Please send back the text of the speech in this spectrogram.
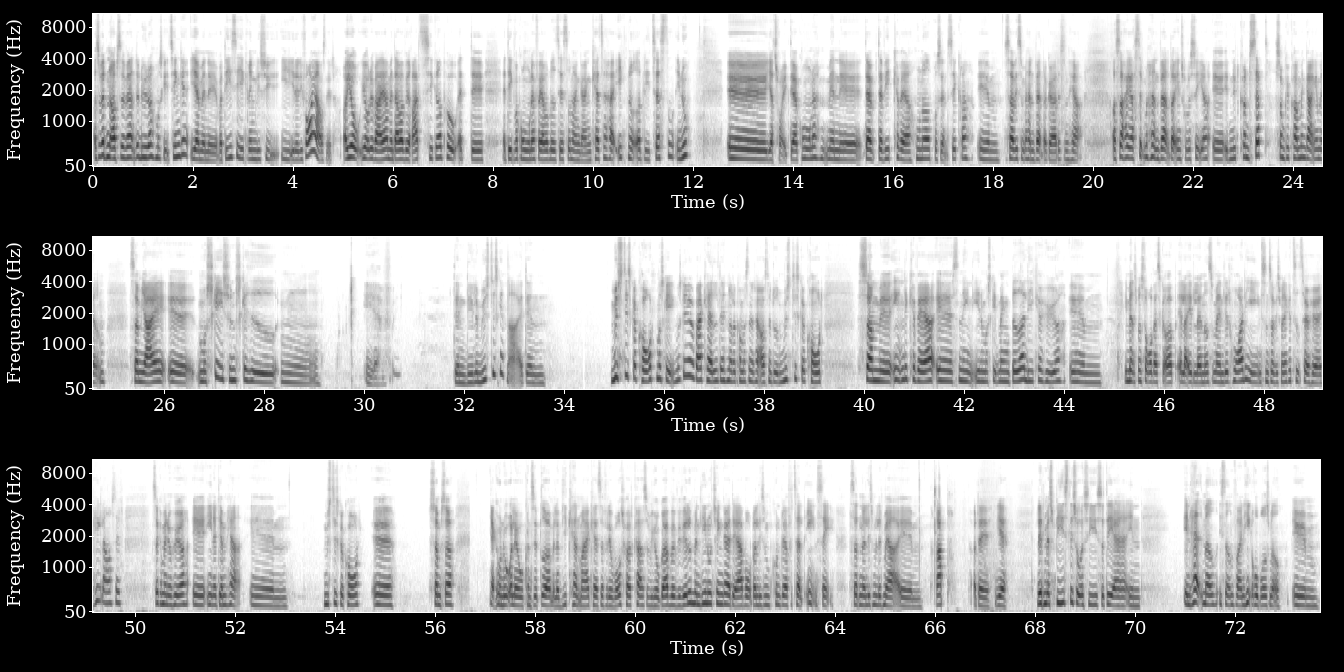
Og så vil den observante lytter måske tænke, jamen øh, var DC ikke rimelig syg i et af de forrige afsnit? Og jo, jo det var jeg, men der var vi ret sikre på, at, øh, at det ikke var corona, for jeg var blevet testet mange gange. Kata har ikke nået at blive testet endnu. Øh, jeg tror ikke, det er corona, men øh, da, da vi ikke kan være 100% sikre, øh, så har vi simpelthen valgt at gøre det sådan her. Og så har jeg simpelthen valgt at introducere øh, et nyt koncept, som kan komme en gang imellem, som jeg øh, måske synes skal hedde... Mm, ja, den lille mystiske? Nej, den mystiske kort måske. Måske vil jeg bare kalde det, når der kommer sådan et her afsnit ud. Mystiske kort som øh, egentlig kan være øh, sådan en, en, måske man bedre lige kan høre, øh, imens man står og vasker op, eller et eller andet, som er en lidt hurtig en, sådan så hvis man ikke har tid til at høre et helt afsnit, så kan man jo høre øh, en af dem her øh, mystiske kort, øh, som så, jeg kan jo nå at lave konceptet om, eller vi kan, mig og Kassa, for det er jo vores podcast, og vi kan jo gøre, hvad vi vil, men lige nu tænker jeg, at det er, hvor der ligesom kun bliver fortalt én sag, så den er ligesom lidt mere øh, rap, og det, ja, lidt mere spiselig, så at sige. Så det er en, en halv mad i stedet for en hel råbrødsmad. Øhm,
